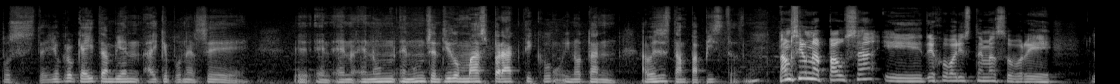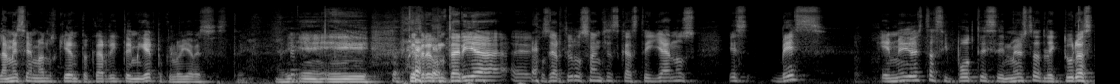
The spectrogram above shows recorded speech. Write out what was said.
Pues este, yo creo que ahí también hay que ponerse eh, en, un, en un sentido más práctico y no tan, a veces tan papistas. ¿no? Vamos a ir a una pausa y dejo varios temas sobre la mesa, además los quieren tocar Rita y Miguel, porque luego ya ves, este, eh, eh, te preguntaría, José Arturo Sánchez Castellanos, es, ¿ves en medio de estas hipótesis, en medio de estas lecturas,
